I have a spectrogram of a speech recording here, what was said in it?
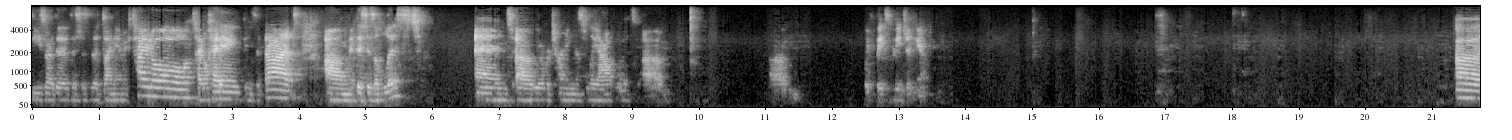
these are the, this is the dynamic title, title heading, things like that. Um, this is a list. And uh, we are returning this layout with, um, um with base page in here. Uh,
